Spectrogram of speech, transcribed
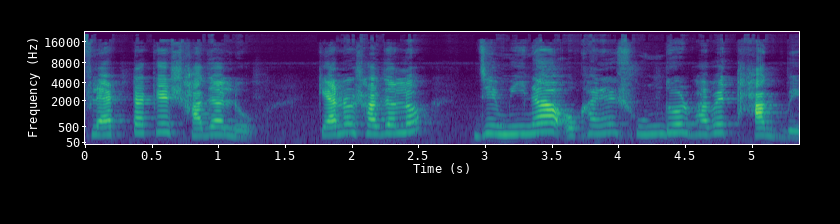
ফ্ল্যাটটাকে সাজালো। কেন সাজালো? যে মিনা ওখানে সুন্দরভাবে থাকবে।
